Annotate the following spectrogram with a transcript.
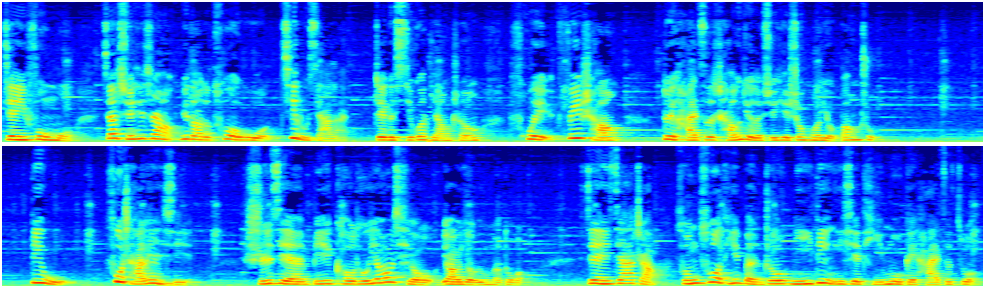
建议父母将学习上遇到的错误记录下来，这个习惯养成会非常。对孩子长久的学习生活有帮助。第五，复查练习，实践比口头要求要有用的多。建议家长从错题本中拟定一些题目给孩子做，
